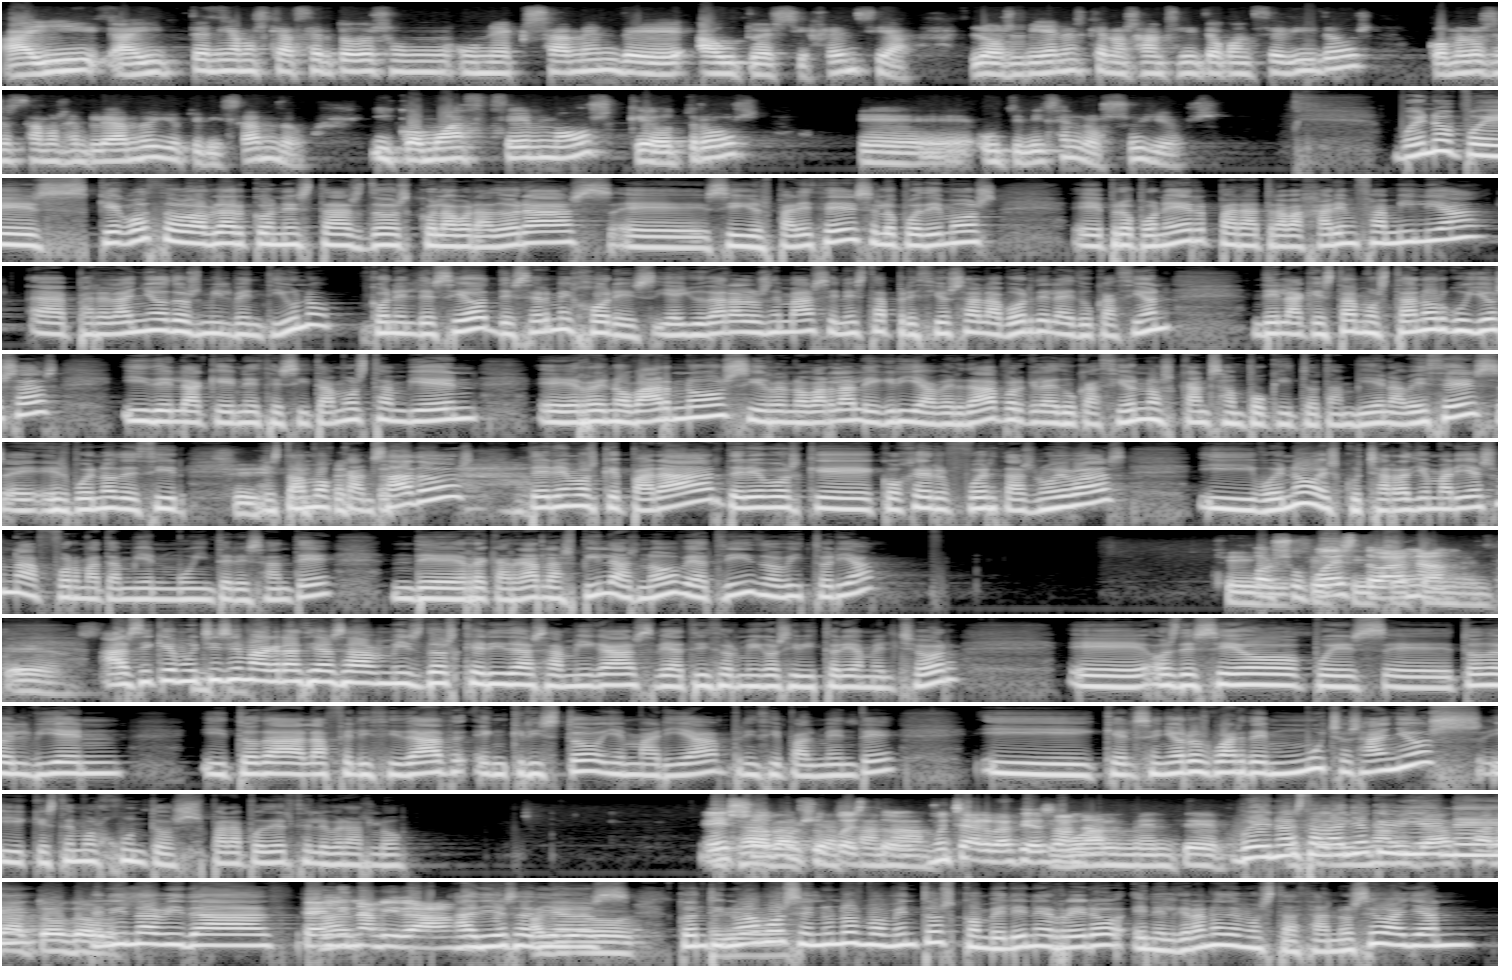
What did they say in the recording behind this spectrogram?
Ahí, teníamos que hacer todos un, examen de autoexigencia. Los bienes que nos han sido concedidos, cómo los estamos empleando y utilizando. Y cómo hacemos que otros eh, utilicen los suyos. Bueno, pues qué gozo hablar con estas dos colaboradoras. Eh, si os parece, se lo podemos eh, proponer para trabajar en familia para el año 2021, con el deseo de ser mejores y ayudar a los demás en esta preciosa labor de la educación de la que estamos tan orgullosas y de la que necesitamos también eh, renovarnos y renovar la alegría, ¿verdad? Porque la educación nos cansa un poquito también. A veces eh, es bueno decir, estamos cansados, tenemos que parar, tenemos que coger fuerzas nuevas y bueno, escuchar Radio María es una forma también muy interesante de recargar las pilas, ¿no, Beatriz, ¿no, Victoria? Por supuesto, Ana. Así que muchísimas gracias a mis dos queridas amigas, Beatriz Hormigos y Victoria Melchor. Eh, os deseo pues eh, todo el bien y toda la felicidad en Cristo y en María principalmente y que el Señor os guarde muchos años y que estemos juntos para poder celebrarlo. Eso, por supuesto. Muchas gracias, Ana. Igualmente. Bueno, hasta el año que viene. Para todos. Feliz Navidad. Feliz Navidad. Adiós, adiós. Continuamos en unos momentos con Belén Herrero en el grano de mostaza. No se vayan.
